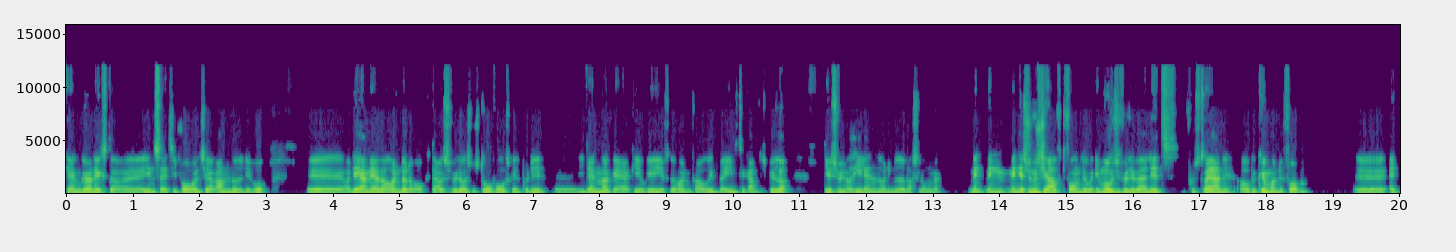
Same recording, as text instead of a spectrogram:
kan gøre en ekstra øh, indsats i forhold til at ramme noget niveau. Øh, og det her med at være underdog, der er jo selvfølgelig også en stor forskel på det. Øh, I Danmark er GOG efterhånden favorit hver eneste kamp, de spiller. Det er jo selvfølgelig noget helt andet, når de møder Barcelona. Men, men, men jeg synes, jeg har haft form, det, var, det må selvfølgelig være lidt frustrerende og bekymrende for dem, øh, at,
